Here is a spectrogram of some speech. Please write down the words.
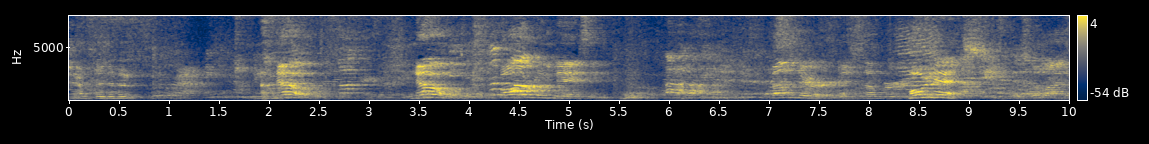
Jump through the hoop. No. No. Ballroom dancing. Thunder is number. Hornets. It's the last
